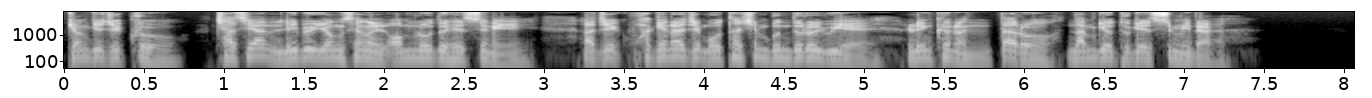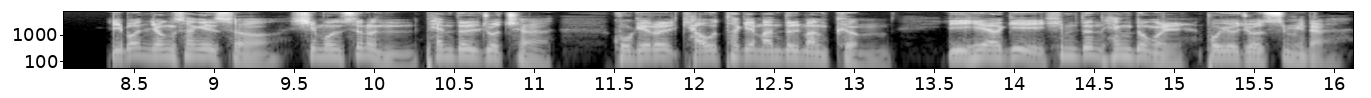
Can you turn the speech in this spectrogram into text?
경기 직후 자세한 리뷰 영상을 업로드했으니 아직 확인하지 못하신 분들을 위해 링크는 따로 남겨두겠습니다. 이번 영상에서 시몬스는 팬들조차 고개를 갸웃하게 만들 만큼 이해하기 힘든 행동을 보여주었습니다.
